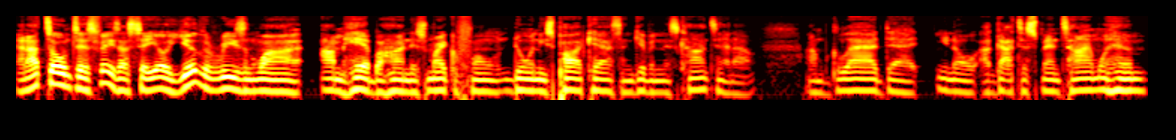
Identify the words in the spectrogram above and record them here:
And I told him to his face, I say, yo, you're the reason why I'm here behind this microphone doing these podcasts and giving this content out. I'm glad that, you know, I got to spend time with him.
